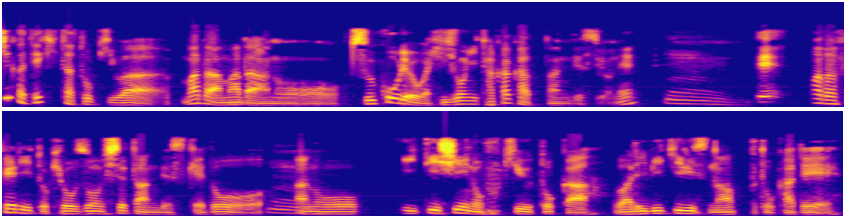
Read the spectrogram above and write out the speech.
橋ができた時は、まだまだあの、通行料が非常に高かったんですよね。うん。で、まだフェリーと共存してたんですけど、うんあの、ETC の普及とか、割引率のアップとかで、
